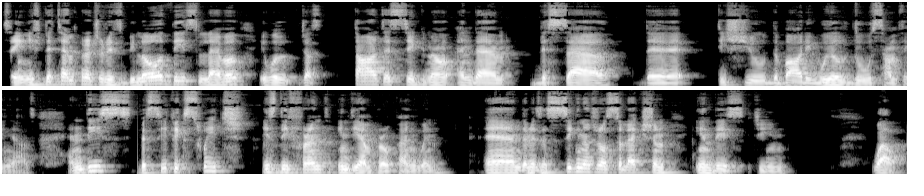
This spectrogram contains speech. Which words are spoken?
saying if the temperature is below this level, it will just start a signal and then the cell, the tissue, the body will do something else. And this specific switch is different in the emperor penguin. And there is a signature selection in this gene. Well,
